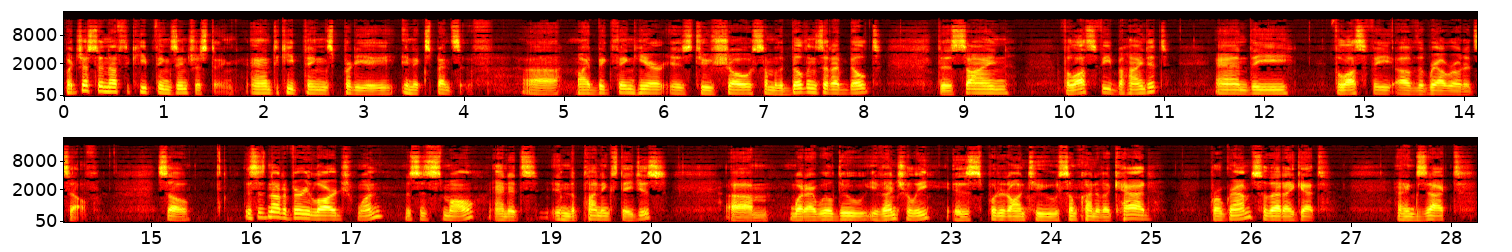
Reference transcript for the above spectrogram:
but just enough to keep things interesting and to keep things pretty inexpensive. Uh, my big thing here is to show some of the buildings that I built, the design, philosophy behind it and the philosophy of the railroad itself. So this is not a very large one. This is small and it's in the planning stages. Um, what I will do eventually is put it onto some kind of a CAD program so that I get an exact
